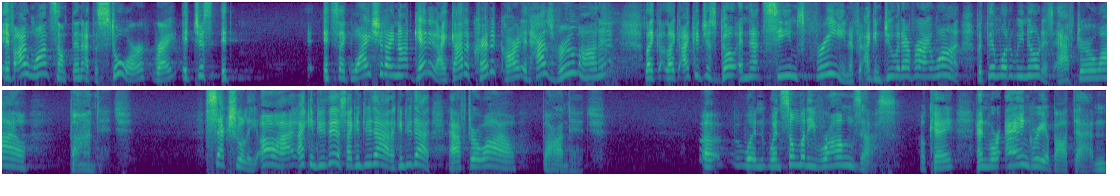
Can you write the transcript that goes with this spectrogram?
if I want something at the store, right, it just it it's like why should i not get it? I got a credit card. It has room on it. Like like i could just go and that seems freeing if i can do whatever i want. But then what do we notice? After a while bondage. Sexually oh I, I can do this i can do that i can do that. After a while bondage. Uh, when when somebody wrongs us okay? And we're angry about that. And,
